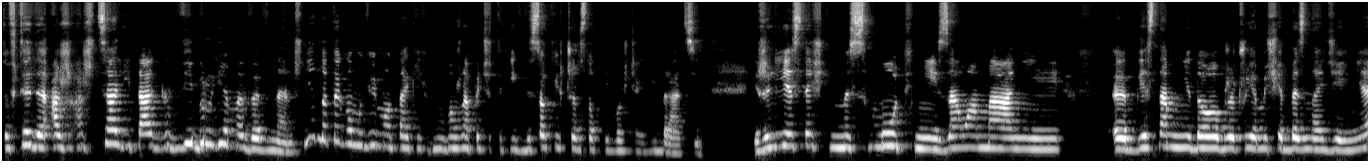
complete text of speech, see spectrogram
to wtedy aż, aż cali tak wibrujemy wewnętrznie, dlatego mówimy o takich, można powiedzieć, o takich wysokich częstotliwościach wibracji. Jeżeli jesteśmy smutni, załamani, e, jest nam niedobrze, czujemy się beznadziejnie,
